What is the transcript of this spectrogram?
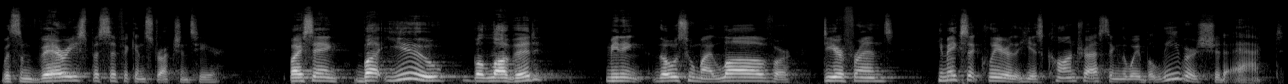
with some very specific instructions here by saying, But you, beloved, meaning those whom I love or dear friends, he makes it clear that he is contrasting the way believers should act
